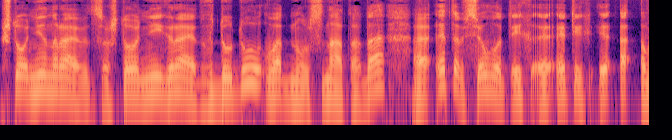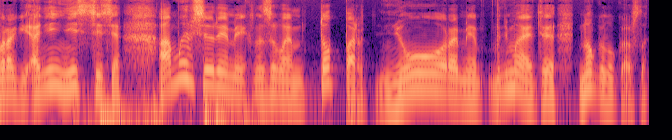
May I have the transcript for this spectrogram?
что не нравится, что не играет в дуду в одну с НАТО, да, э, это все вот их, э, этих э, а, враги. Они не стесняются. А мы все время их называем то партнерами, понимаете, много лукавства.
